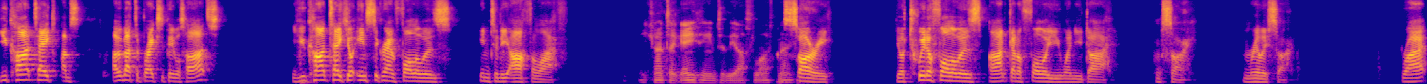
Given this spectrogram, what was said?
You can't take, I'm, I'm about to break some people's hearts. You can't take your Instagram followers into the afterlife. You can't take anything into the afterlife, man. sorry. Your Twitter followers aren't going to follow you when you die. I'm sorry. I'm really sorry. Right?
